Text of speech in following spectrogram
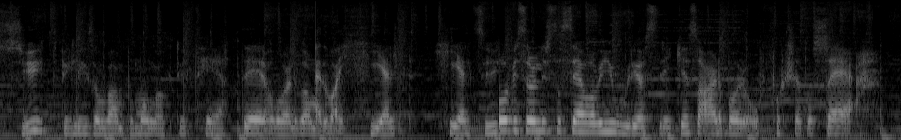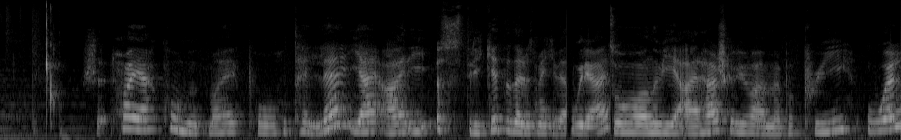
sykt. Fikk liksom være med på mange aktiviteter, og det var liksom, det var helt, helt sykt. Og hvis dere har lyst til å se hva vi gjorde i Østerrike, så er det bare å fortsette å se. Har jeg kommet meg på hotellet? Jeg er i Østerrike, til dere som ikke vet hvor jeg er. Så når vi er her, skal vi være med på pre-OL,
